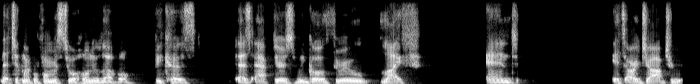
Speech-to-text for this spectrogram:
that took my performance to a whole new level. Because as actors, we go through life, and it's our job to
